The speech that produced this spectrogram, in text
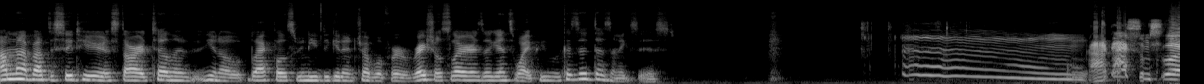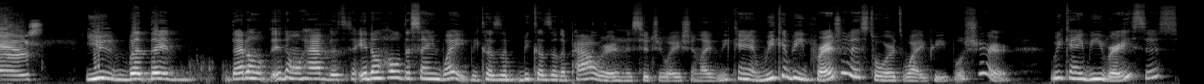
I'm not about to sit here and start telling you know black folks we need to get in trouble for racial slurs against white people because it doesn't exist. Mm, I got some slurs. You, but they, they don't, they don't have the, it don't hold the same weight because of because of the power in this situation. Like we can't, we can be prejudiced towards white people, sure. We can't be racist.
